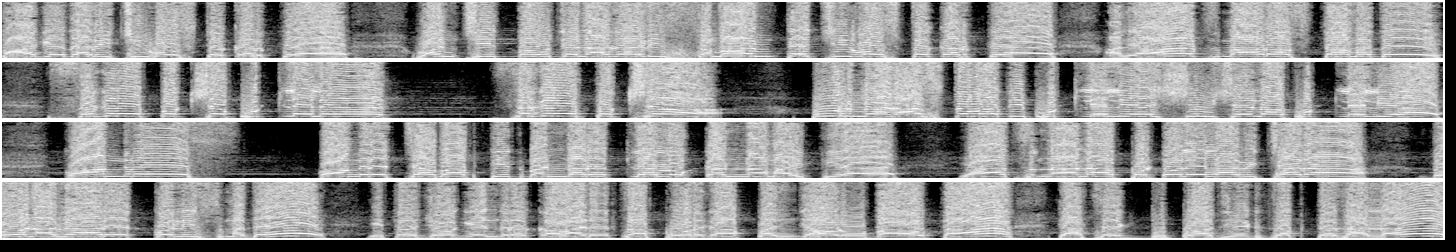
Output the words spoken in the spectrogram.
भागीदारीची गोष्ट करते. आहे वंचित बहुजन आघाडी समानतेची गोष्ट करते. आहे आणि आज महाराष्ट्रामध्ये सगळे पक्ष फुटलेले आहेत. सगळे पक्ष. पूर्ण राष्ट्रवादी फुटलेली आहे शिवसेना फुटलेली आहे. काँग्रेस काँग्रेसच्या बाबतीत भंडाऱ्यातल्या लोकांना माहिती आहे. याच नाना पटोलेला विचारा. दोन हजार एकोणीसमध्ये इथं जोगेंद्र कवाडेचा पोरगा पंजावर उभा होता. त्याचं डिपॉझिट जप्त झालं.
